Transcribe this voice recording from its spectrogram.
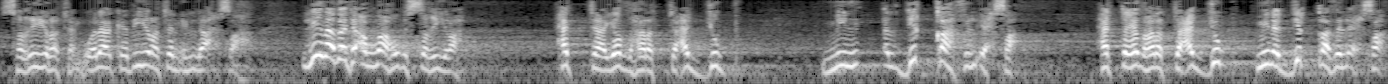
صغيرة ولا كبيرة إلا أحصاها. لما بدأ الله بالصغيرة؟ حتى يظهر التعجب من الدقة في الإحصاء. حتى يظهر التعجب من الدقة في الإحصاء.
